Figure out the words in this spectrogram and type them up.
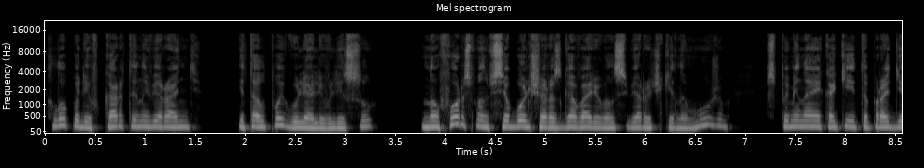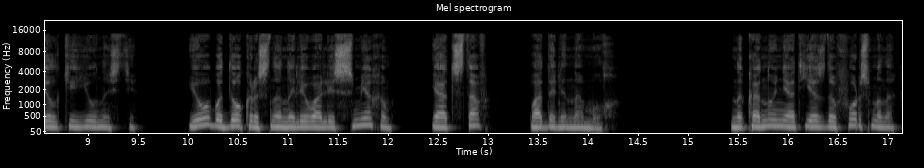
Хлопали в карты на веранде и толпой гуляли в лесу, но Форсман все больше разговаривал с Верочкиным мужем, вспоминая какие-то проделки юности, и оба докрасно наливались смехом и, отстав, падали на мох. Накануне отъезда Форсмана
